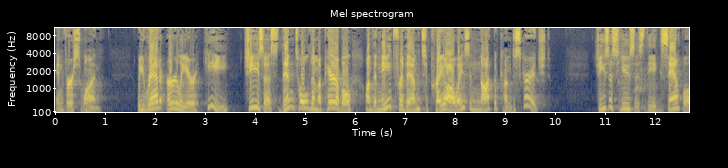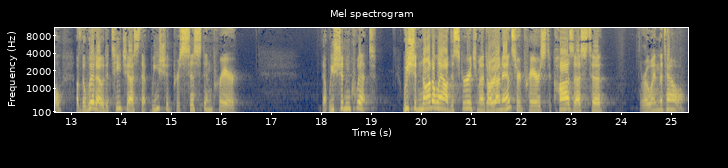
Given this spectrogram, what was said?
in verse 1. We read earlier, he, Jesus, then told them a parable on the need for them to pray always and not become discouraged. Jesus uses the example of the widow to teach us that we should persist in prayer, that we shouldn't quit, we should not allow discouragement or unanswered prayers to cause us to throw in the towel.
